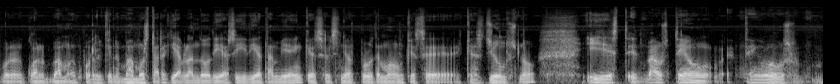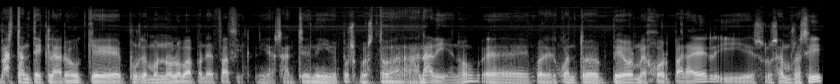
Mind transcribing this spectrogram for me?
por el cual vamos, por el que vamos a estar aquí hablando día sí día también, que es el señor Puigdemont, que es, eh, que es Junts, ¿no? Y este, vamos, tengo, tengo bastante claro que Puigdemont no lo va a poner fácil, ni a Sánchez ni por supuesto a, a nadie, ¿no? Eh, por cuanto peor mejor para él y eso lo sabemos así,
